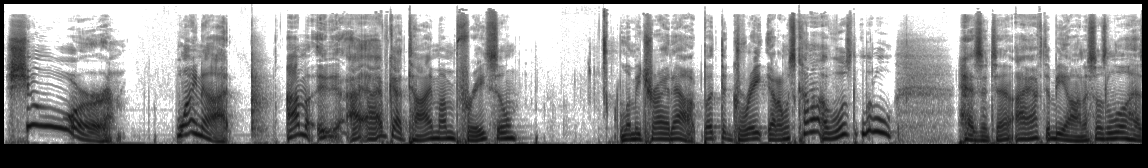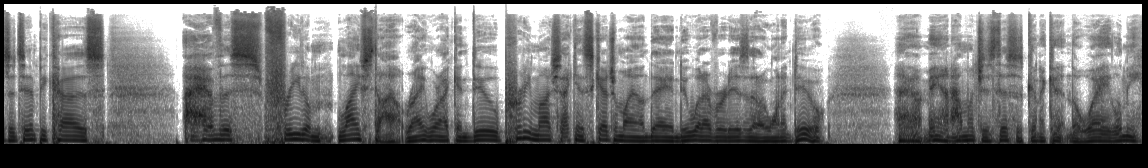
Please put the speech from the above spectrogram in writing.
"Sure, why not? I'm I, I've got time. I'm free, so let me try it out." But the great, and I was kind of I was a little hesitant. I have to be honest. I was a little hesitant because I have this freedom lifestyle, right? Where I can do pretty much, I can schedule my own day and do whatever it is that I want to do. And I go, man, how much is this is going to get in the way? Let me,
